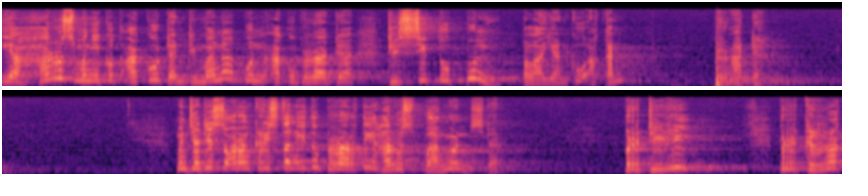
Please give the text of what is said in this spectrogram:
ia harus mengikut aku dan di mana pun aku berada, di situ pun pelayanku akan berada. Menjadi seorang Kristen itu berarti harus bangun, saudara. Berdiri, bergerak,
